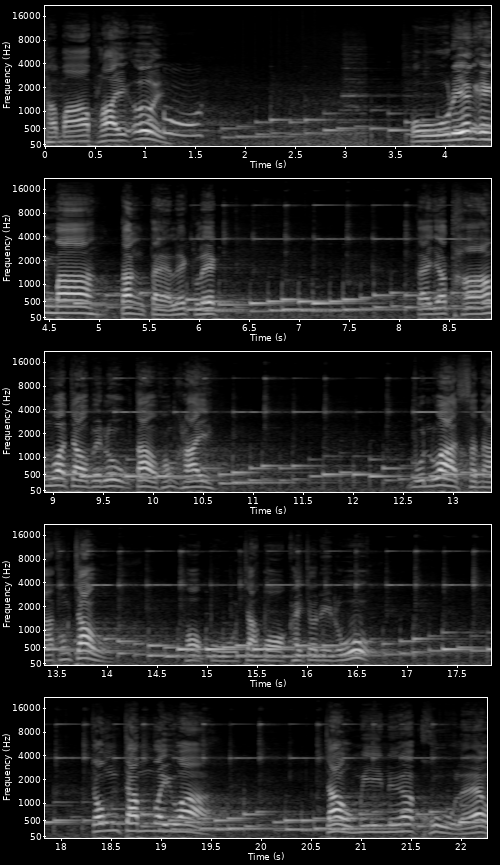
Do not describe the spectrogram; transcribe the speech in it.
ชาบาไพรเอ้ย ปู่ ปู่เลี้ยงเองมาตั้งแต่เล็กๆ แต่อย่าถามว่าเจ้าเป็นลูกเต้าของใคร บุญวาสนาของเจ้า พ่อปู่จะบอกให้เจ้าได้รู้ จงจำไว้ว่า เจ้ามีเนื้อคู่แล้ว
